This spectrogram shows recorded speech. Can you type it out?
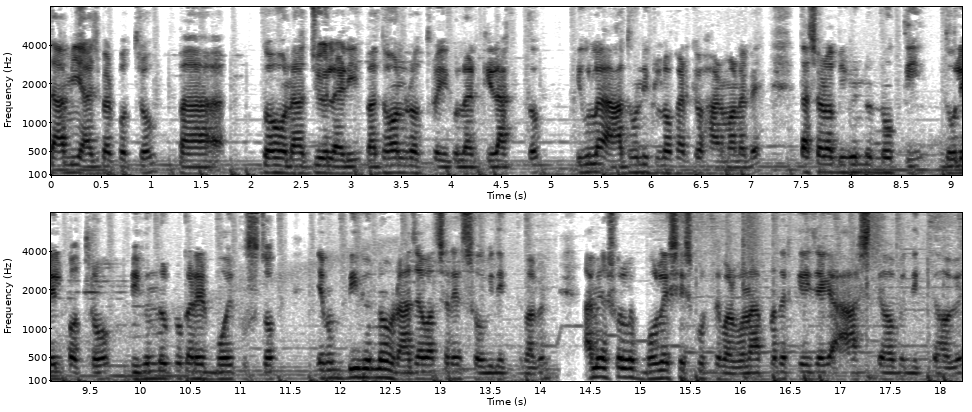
দামি আসবাবপত্র বা গহনা জুয়েলারি বা ধনরত্ন এগুলো আর কি রাখতো। এগুলো আধুনিক লকারকেও হার মানাবে। তাছাড়া বিভিন্ন নথি, দলিলপত্র, বিভিন্ন প্রকারের বই পুস্তক এবং বিভিন্ন রাজা বাচ্চাদের ছবি দেখতে পাবেন। আমি আসলে বলে শেষ করতে পারব না, আপনাদেরকে এই জায়গায় আসতে হবে দেখতে হবে।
